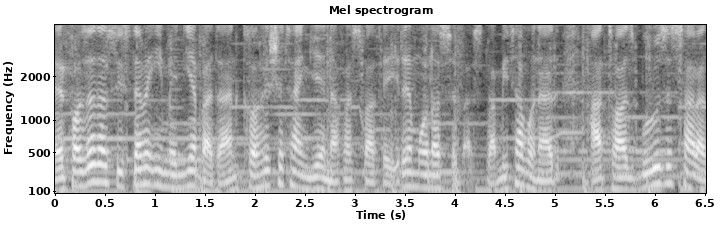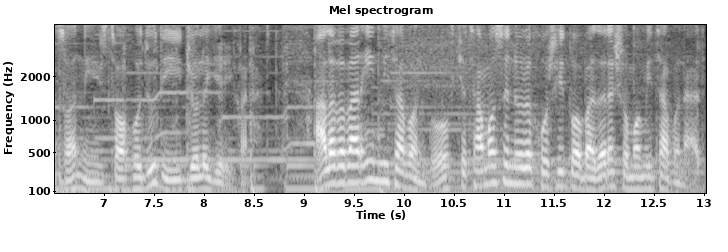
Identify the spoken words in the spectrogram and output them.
حفاظت از سیستم ایمنی بدن کاهش تنگی نفس و غیره مناسب است و می‌تواند حتی از بروز سرطان نیز تا حدودی جلوگیری کند. علاوه بر این می‌توان گفت که تماس نور خورشید با بدن شما می‌تواند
